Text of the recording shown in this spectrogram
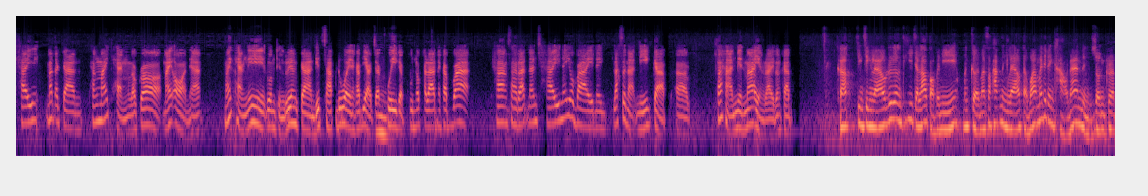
ใช้มาตรการทั้งไม้แข็งแล้วก็ไม้อ่อนนะฮะ ไม้แข็งนี่รวมถึงเรื่องการยึดทรัพย์ด้วยนะครับ อยากจะคุยกับคุณนพรัตน์นะครับว่าทางสหรัฐนั้นใช้นโยบายในลักษณะนี้กับทหารเมียนมาอย่างไรบ้างครับ ครับจริง ๆ แล้วเรื่องที่จะเล่าต่อไปนี้ มันเกิดมาสักพักหนึ่งแล้ว แต่ว่าไม่ได้เป็นข่าวหน้าหนึ่งจนกระ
